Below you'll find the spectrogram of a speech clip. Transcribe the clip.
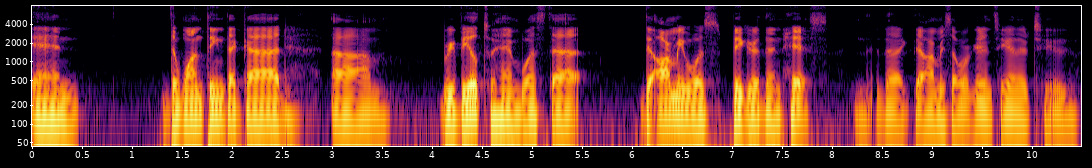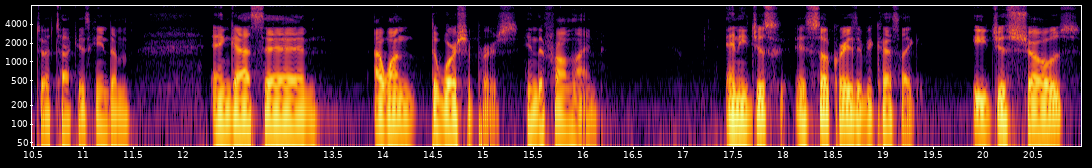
And the one thing that God um, revealed to him was that the army was bigger than his, the the armies that were getting together to to attack his kingdom. And God said, "I want the worshipers in the front line." And he just is so crazy because like he just shows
